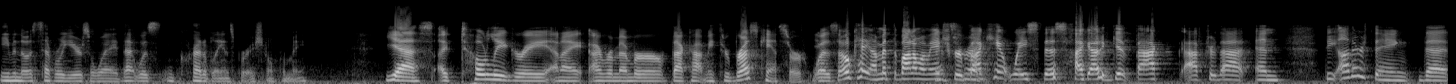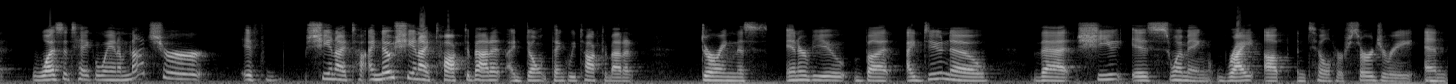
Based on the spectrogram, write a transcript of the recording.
even though it's several years away that was incredibly inspirational for me Yes, I totally agree. And I, I remember that got me through breast cancer was okay, I'm at the bottom of my age That's group. I can't waste this. I got to get back after that. And the other thing that was a takeaway, and I'm not sure if she and I, ta- I know she and I talked about it. I don't think we talked about it during this interview, but I do know that she is swimming right up until her surgery. And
